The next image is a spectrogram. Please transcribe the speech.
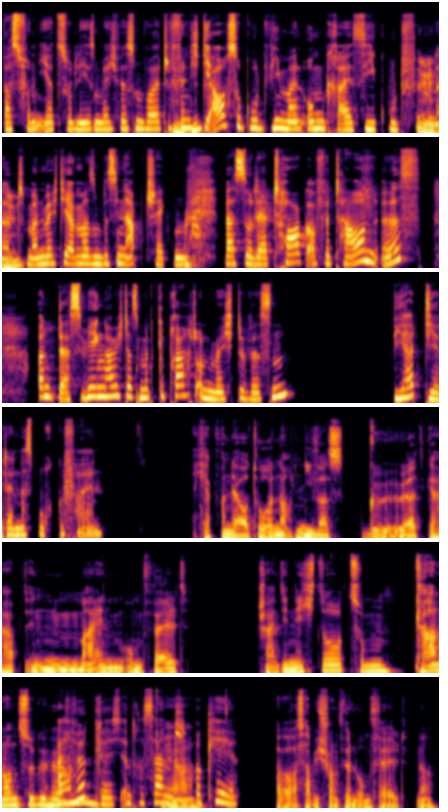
was von ihr zu lesen, weil ich wissen wollte, finde Mhm. ich die auch so gut, wie mein Umkreis sie gut findet. Mhm. Man möchte ja immer so ein bisschen abchecken, was so der Talk of the Town ist. Und deswegen habe ich das mitgebracht und möchte wissen, wie hat dir denn das Buch gefallen? Ich habe von der Autorin noch nie was gehört gehabt. In meinem Umfeld scheint die nicht so zum Kanon zu gehören. Ach, wirklich? Interessant. Ja. Okay. Aber was habe ich schon für ein Umfeld, ne?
